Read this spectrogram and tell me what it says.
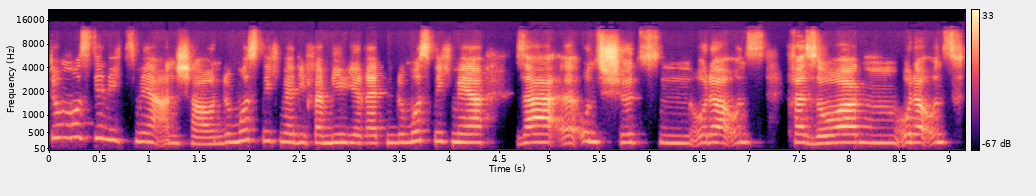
Du musst dir nichts mehr anschauen. Du musst nicht mehr die Familie retten. Du musst nicht mehr äh, uns schützen oder uns versorgen oder uns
